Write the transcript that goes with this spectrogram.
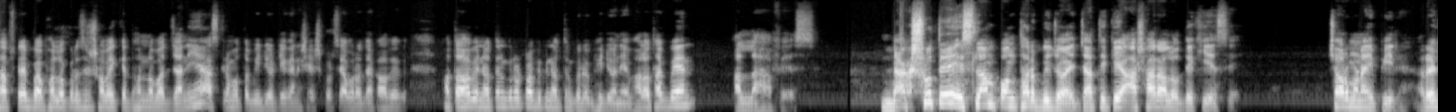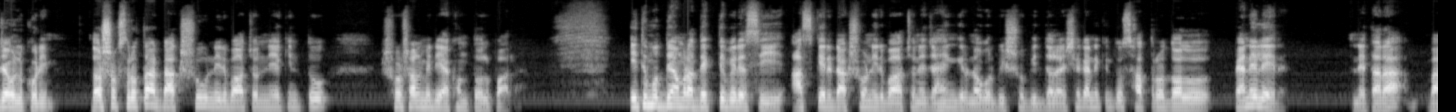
সাবস্ক্রাইব বা ফলো করেছে, সবাইকে ধন্যবাদ জানিয়ে আজকের মতো ভিডিওটি এখানে শেষ করছি। আবারও দেখা হবে, কথা হবে নতুন করে টপিক নতুন করে ভিডিও নিয়ে। ভালো থাকবেন, আল্লাহ হাফেজ। ডাকসুতে ইসলাম পন্থার বিজয়, জাতিকে আশার আলো দেখিয়েছে। চরমনাই পীর রেজাউল করিম। দর্শক শ্রোতা, ডাকসু নির্বাচন নিয়ে কিন্তু সোশ্যাল মিডিয়া এখন তোলপাড়। ইতিমধ্যে আমরা দেখতে পেরেছি আজকের ডাকসু নির্বাচনে জাহাঙ্গীরনগর বিশ্ববিদ্যালয়, সেখানে কিন্তু ছাত্র দল প্যানেলের নেতারা বা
